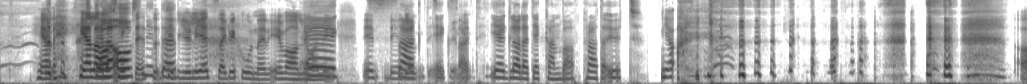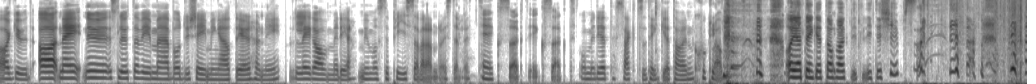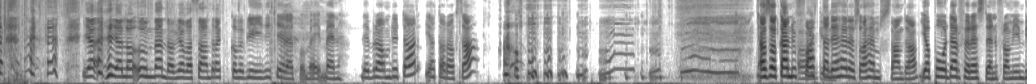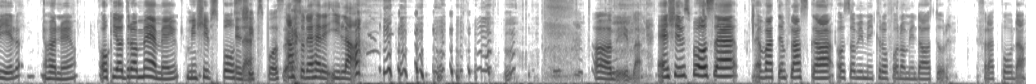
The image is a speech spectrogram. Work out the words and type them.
Hela, hela, Hela avsnittet, avsnittet. till Juliettes aggressioner i vanlig ordning. Det, det. Exakt, Det är lugnt. exakt. Jag är glad att jag kan bara prata ut. Ja. Ja, gud. Ja, nej, nu slutar vi med body shaming out there, hörni. Lägg av med det. Vi måste prisa varandra istället. Exakt, exakt. Och med det sagt så tänker jag ta en choklad. Och jag tänker ta faktiskt lite chips. jag, jag la undan dem. Jag bara Sandra kommer bli irriterad på mig. Men det är bra om du tar. Jag tar också. alltså kan du fatta, gud. det här är så hemskt Sandra. Jag poddar förresten från min bil, hörni. Och jag drar med mig min chipspåse. en chipspåse. Alltså det här är illa. Ja, det är illa. En chipspåse, en vattenflaska och så min mikrofon och min dator för att podda.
